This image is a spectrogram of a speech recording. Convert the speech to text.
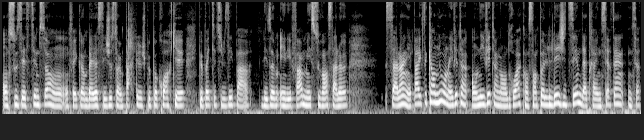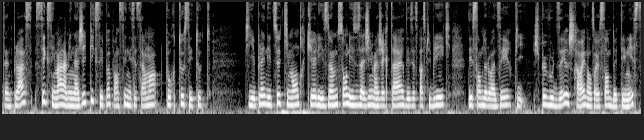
on, sous-estime ça on, fait comme ben là c'est juste un parc je peux pas croire que il peut pas être utilisé par les hommes et les femmes mais souvent ça a ça a un impact. quand nous on un, on évite un endroit qu'on sent pas légitime d'être à une certaine une certaine place, c'est que c'est mal aménagé puis que c'est pas pensé nécessairement pour tous et toutes. Puis il y a plein d'études qui montrent que les hommes sont les usagers majoritaires des espaces publics, des centres de loisirs. Puis je peux vous le dire, je travaille dans un centre de tennis.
